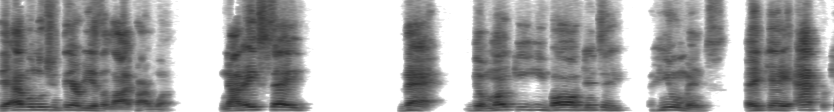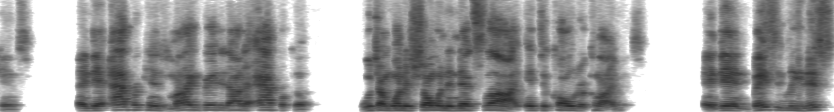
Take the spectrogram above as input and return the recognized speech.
The evolution theory is a lie, part one. Now they say that the monkey evolved into humans, aka Africans, and then Africans migrated out of Africa, which I'm going to show in the next slide, into colder climates. And then basically, this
